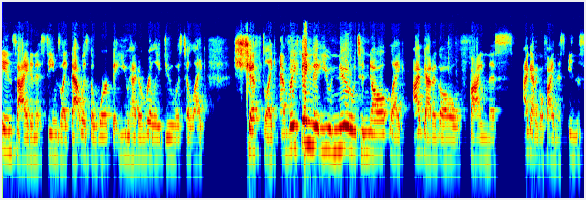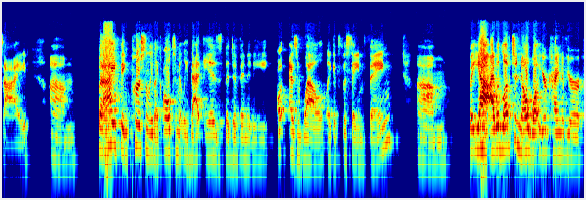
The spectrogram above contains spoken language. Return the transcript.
inside and it seems like that was the work that you had to really do was to like shift like everything that you knew to know like i've got to go find this i got to go find this inside. Um but i think personally like ultimately that is the divinity uh, as well like it's the same thing. Um but yeah i would love to know what your kind of your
